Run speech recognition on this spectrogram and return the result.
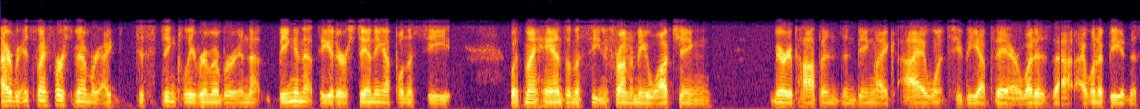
I, re- it's my first memory. I distinctly remember in that being in that theater, standing up on the seat with my hands on the seat in front of me, watching Mary Poppins, and being like, "I want to be up there. What is that? I want to be in this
